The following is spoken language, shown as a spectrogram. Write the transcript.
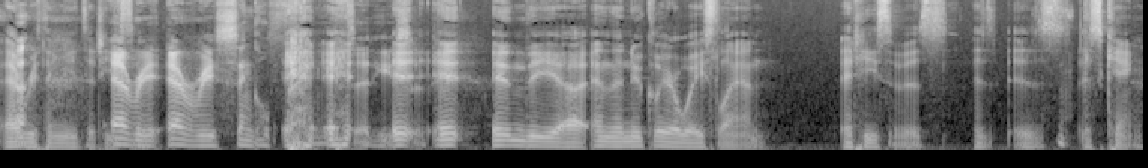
everything needs adhesive Every every single thing needs adhesive. it- it- in the uh, in the nuclear wasteland adhesive is is is, is king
